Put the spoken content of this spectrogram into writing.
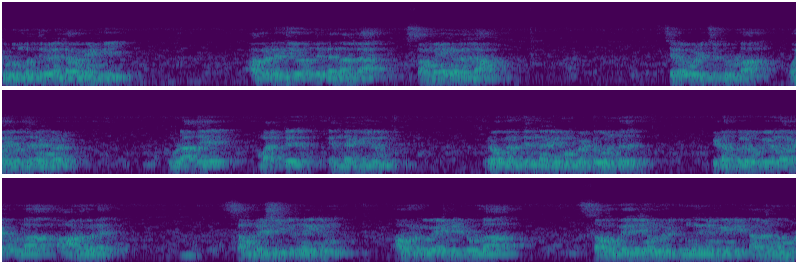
കുടുംബത്തിനുമെല്ലാം വേണ്ടി അവരുടെ ജീവിതത്തിന്റെ നല്ല സമയങ്ങളെല്ലാം ചെലവഴിച്ചിട്ടുള്ള വയോജനങ്ങൾ കൂടാതെ മറ്റ് എന്തെങ്കിലും രോഗത്തിന് അടിമപ്പെട്ടുകൊണ്ട് കിടപ്പ് രോഗികളായിട്ടുള്ള ആളുകളെ സംരക്ഷിക്കുന്നതിനും അവർക്ക് വേണ്ടിയിട്ടുള്ള സൗകര്യങ്ങൾ ഒരുക്കുന്നതിനും വേണ്ടിയിട്ടാണ് നമ്മൾ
